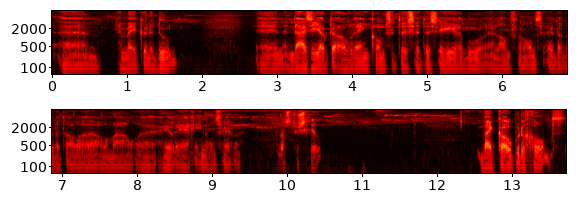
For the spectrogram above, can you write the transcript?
Ehm, en mee kunnen doen. En, en daar zie je ook de overeenkomsten tussen, tussen herenboeren en land van ons. Hè, dat we dat alle, allemaal eh, heel erg in ons hebben. Wat is het verschil? Wij kopen de grond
